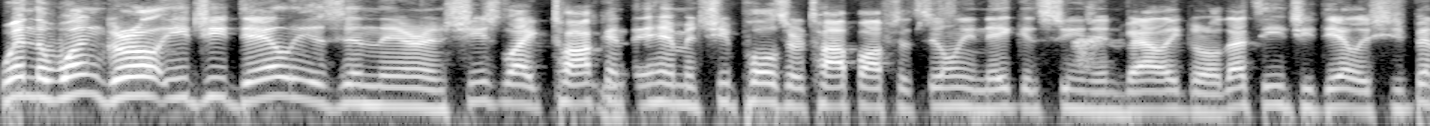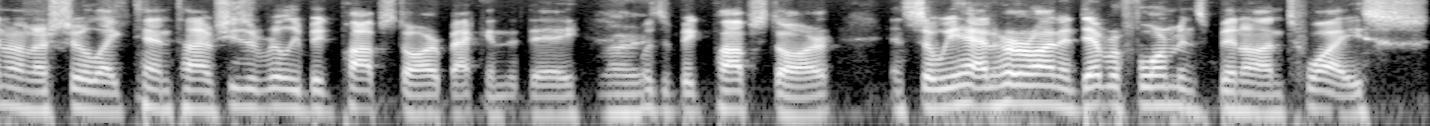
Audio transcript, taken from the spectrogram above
when the one girl E.G. Daly is in there and she's like talking to him and she pulls her top off? So it's the only naked scene in Valley Girl. That's E.G. Daly. She's been on our show like ten times. She's a really big pop star back in the day. Right. Was a big pop star, and so we had her on, and Deborah Foreman's been on twice.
